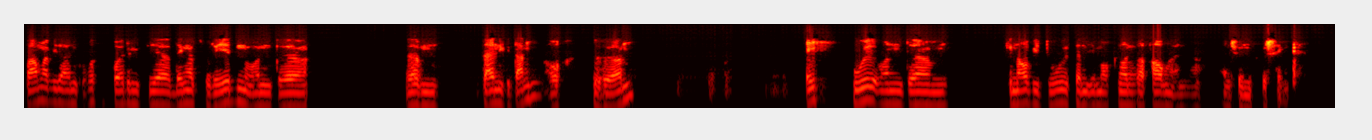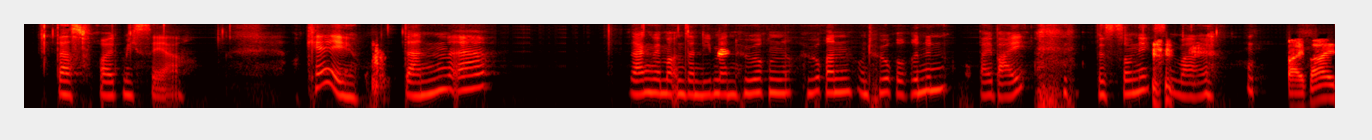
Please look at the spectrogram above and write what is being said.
war mal wieder eine große Freude, mit dir länger zu reden und äh, ähm, deine Gedanken auch zu hören. Echt cool und ähm, genau wie du ist dann eben auch genau die Erfahrung ein, ein schönes Geschenk. Das freut mich sehr. Okay, dann äh, sagen wir mal unseren lieben Hörern, Hörern und Hörerinnen bye bye. Bis zum nächsten Mal. Bye bye,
